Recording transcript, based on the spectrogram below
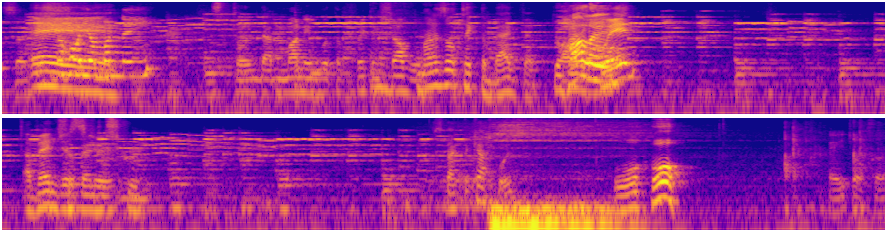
So Hey. The Hoya money. he's throwing that money with a freaking shovel. Might as well take the bag then. Yo, Harley. Win. Avengers. It's Avengers crew. crew. Stack the cash, boys. Whoa, whoa. Hey, Joker.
